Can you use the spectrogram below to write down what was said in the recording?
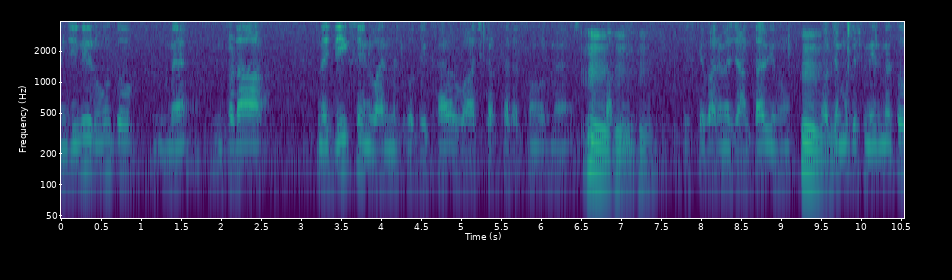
इंजीनियर हूँ तो मैं बड़ा नज़दीक से एनवायरनमेंट को देखा है और वॉच करता रहता हूँ और मैं इसके बारे में जानता भी हूँ। हम्म। और जम्मू कश्मीर में तो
